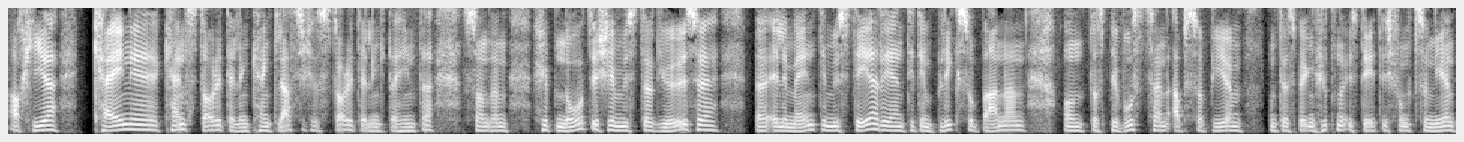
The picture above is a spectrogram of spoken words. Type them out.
Auch hier keine, kein Storytelling, kein klassisches Storytelling dahinter, sondern hypnotische, mysteriöse Elemente, Mysterien, die den Blick so bannen und das Bewusstsein absorbieren und deswegen hypnoästhetisch funktionieren,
